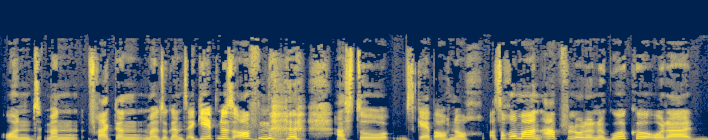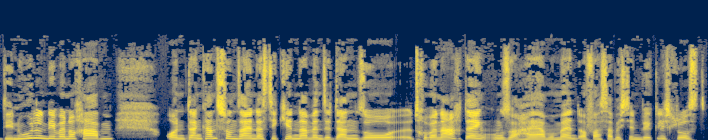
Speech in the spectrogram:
und man fragt dann mal so ganz ergebnisoffen, hast du, es gäbe auch noch, was auch immer, einen Apfel oder eine Gurke oder die Nudeln, die wir noch haben. Und dann kann es schon sein, dass die Kinder, wenn sie dann so äh, drüber nachdenken, so, ah ja, Moment, auf was habe ich denn wirklich Lust,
